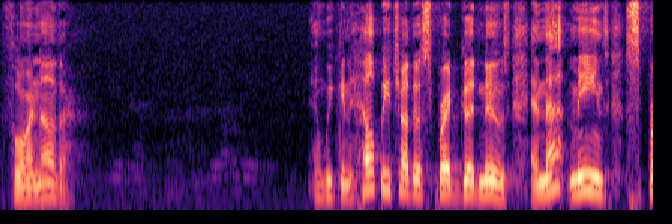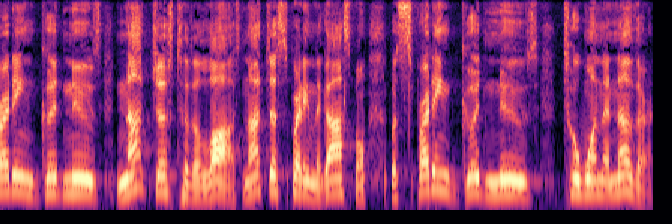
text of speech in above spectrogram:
for another and we can help each other spread good news. And that means spreading good news not just to the lost, not just spreading the gospel, but spreading good news to one another.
